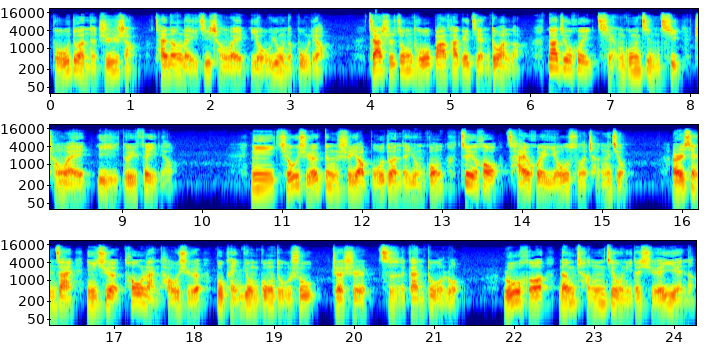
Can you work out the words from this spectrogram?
不断地织上，才能累积成为有用的布料。假使中途把它给剪断了，那就会前功尽弃，成为一堆废料。”你求学更是要不断的用功，最后才会有所成就。而现在你却偷懒逃学，不肯用功读书，这是自甘堕落，如何能成就你的学业呢？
